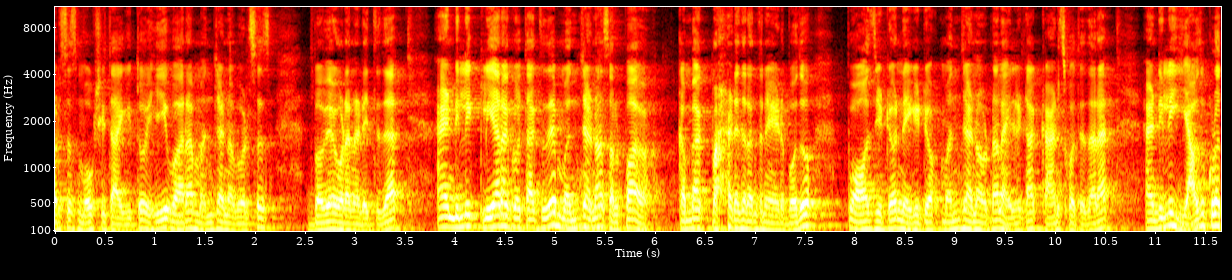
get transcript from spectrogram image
ವರ್ಸಸ್ ಮೋಕ್ಷಿತ ಆಗಿತ್ತು. ಈ ವಾರ ಮಂಜಣ್ಣ ವರ್ಸಸ್ ಭವ್ಯಗೌಡ ನಡೀತಿದೆ. ಆ್ಯಂಡ್ ಇಲ್ಲಿ ಕ್ಲಿಯರಾಗಿ ಗೊತ್ತಾಗ್ತದೆ, ಮಂಜಣ್ಣ ಸ್ವಲ್ಪ ಕಮ್ಬ್ಯಾಕ್ ಮಾಡಿದ್ರೆ ಅಂತಲೇ ಹೇಳ್ಬೋದು. ಪಾಸಿಟಿವ್ ನೆಗೆಟಿವ್ ಮಂಜಾಣ ಅವ್ರನ್ನ ಹೈಲೈಟಾಗಿ ಕಾಣಿಸ್ಕೊತಿದ್ದಾರೆ. ಆ್ಯಂಡ್ ಇಲ್ಲಿ ಯಾವುದು ಕೂಡ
